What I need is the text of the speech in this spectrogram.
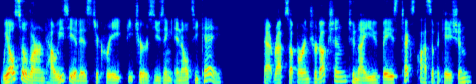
We also learned how easy it is to create features using NLTK. That wraps up our introduction to naive Bayes text classification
